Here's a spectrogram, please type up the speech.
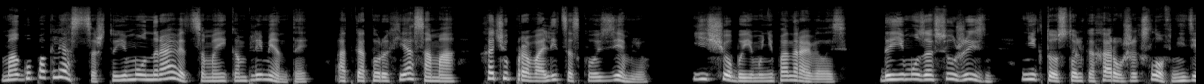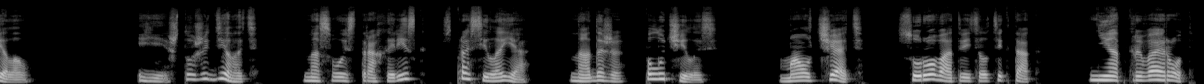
Могу поклясться, что ему нравятся мои комплименты, от которых я сама хочу провалиться сквозь землю, еще бы ему не понравилось, да ему за всю жизнь никто столько хороших слов не делал. «И что же делать?» – на свой страх и риск спросила я. «Надо же, получилось». «Молчать!» – сурово ответил Тик-Так. «Не открывай рот,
